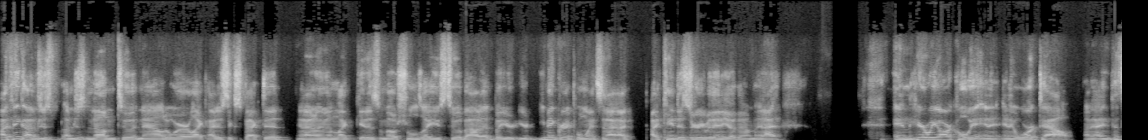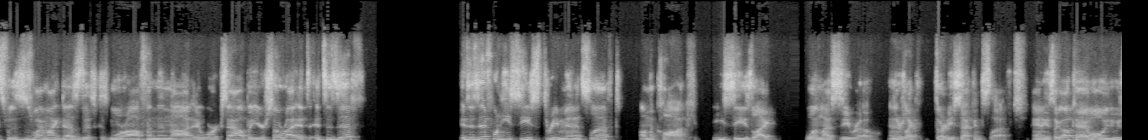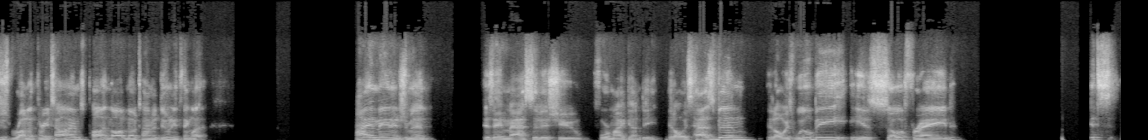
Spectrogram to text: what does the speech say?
I think I'm just I'm just numb to it now to where like I just expect it and I don't even like get as emotional as I used to about it. But you're, you're you make great points and I, I I can't disagree with any of them. And I and here we are, Colby, and it, and it worked out. I mean, I think that's this is why Mike does this because more often than not, it works out. But you're so right. It's it's as if it's as if when he sees three minutes left on the clock, he sees like one less zero, and there's like 30 seconds left, and he's like, okay, well, we, we just run it three times, punt, and they'll have no time to do anything. Let time management is a massive issue for Mike Gundy. It always has been. It always will be. He is so afraid it's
